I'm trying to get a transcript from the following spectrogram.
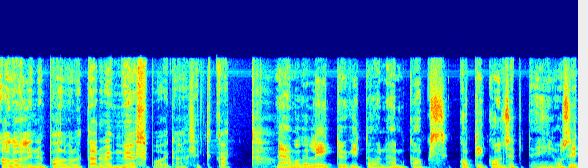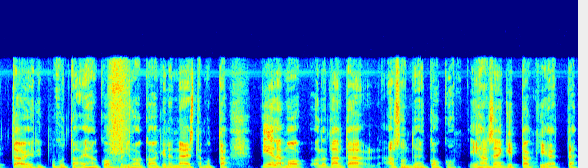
alueellinen palvelutarve myös voidaan sitten kattaa. Nämä muuten liittyykin tuohon M2-kotikonsepteihin osittain, eli puhutaan ihan kohta Juha Kaakinen näistä, mutta vielä me otetaan tämä asuntojen koko. Ihan senkin takia, että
